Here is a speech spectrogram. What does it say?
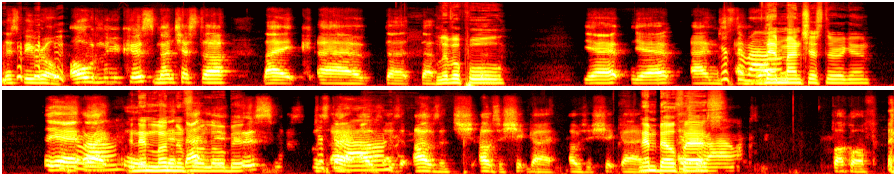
Let's be real. Old Lucas, Manchester, like uh, the, the Liverpool. The, yeah, yeah, and just around. Then Manchester again. Yeah, right, cool. and then London yeah, for a little bit. Was, was, just around. I was, I, was, I was a I was a shit guy. I was a shit guy. And then Belfast. Fuck off.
